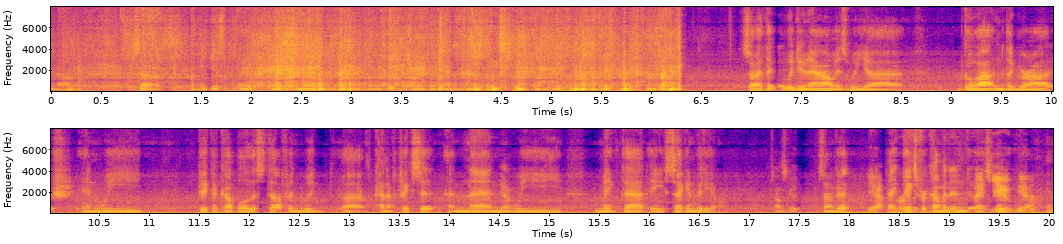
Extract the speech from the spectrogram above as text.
you know. So it just hey, it's. So I think what we do now is we uh, go out into the garage and we pick a couple of the stuff and we uh, kind of fix it and then Yep. we make that a second video. Sounds good. Sound good? Yeah. Hey, thanks for coming in and doing Thank this. you. man. Yeah.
